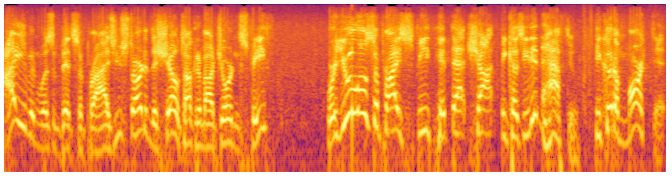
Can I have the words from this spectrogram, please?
I even was a bit surprised. You started the show talking about Jordan Spieth. Were you a little surprised Spieth hit that shot because he didn't have to? He could have marked it.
